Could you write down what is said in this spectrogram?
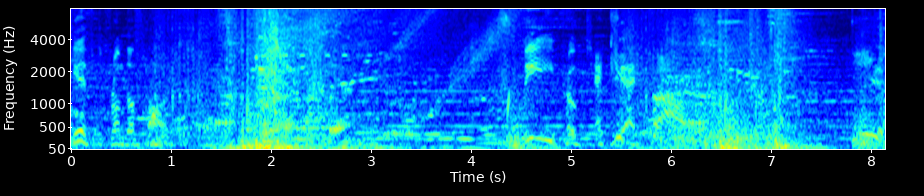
gift from the forest. Be protected. Get.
